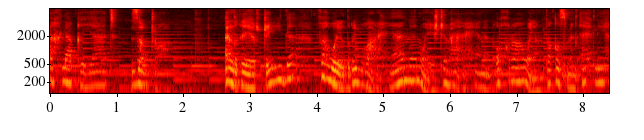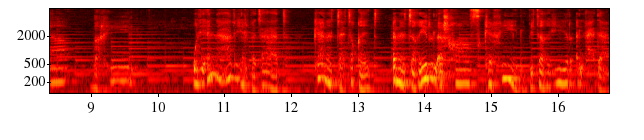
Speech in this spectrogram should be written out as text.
أخلاقيات زوجها الغير جيدة فهو يضربها أحيانا ويشتمها أحيانا أخرى وينتقص من أهلها. بخيل. ولأن هذه الفتاة كانت تعتقد أن تغيير الأشخاص كفيل بتغيير الأحداث.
